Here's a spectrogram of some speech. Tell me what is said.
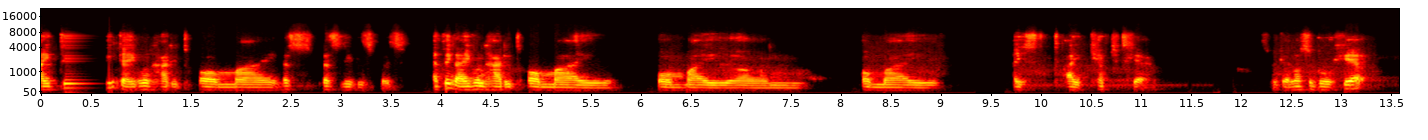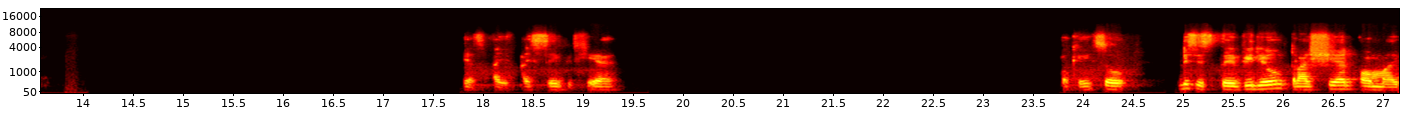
I think I even had it on my, let's let's leave this place. I think I even had it on my, on my, um, on my, I, I kept it here. So we can also go here. Yes, I, I saved it here. Okay, so this is the video that I shared on my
